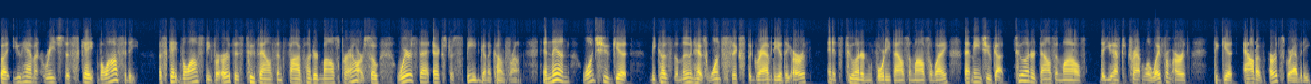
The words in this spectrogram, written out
But you haven't reached escape velocity. Escape velocity for Earth is 2,500 miles per hour. So, where's that extra speed going to come from? And then, once you get, because the moon has one sixth the gravity of the Earth and it's 240,000 miles away, that means you've got 200,000 miles that you have to travel away from Earth to get out of Earth's gravity.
